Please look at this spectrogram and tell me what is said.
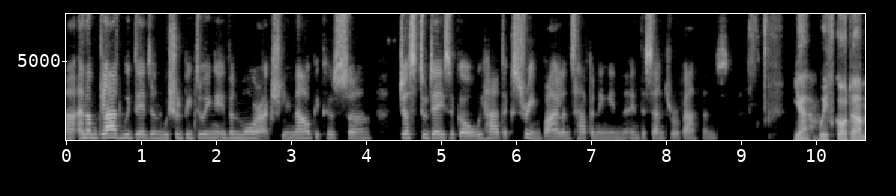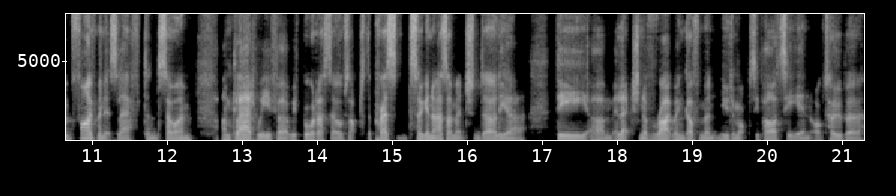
Uh, and I'm glad we did, and we should be doing even more actually now because uh, just two days ago we had extreme violence happening in in the center of Athens. Yeah, we've got um, five minutes left, and so I'm I'm glad we've uh, we've brought ourselves up to the present. So you know, as I mentioned earlier, the um, election of right wing government New Democracy Party in October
